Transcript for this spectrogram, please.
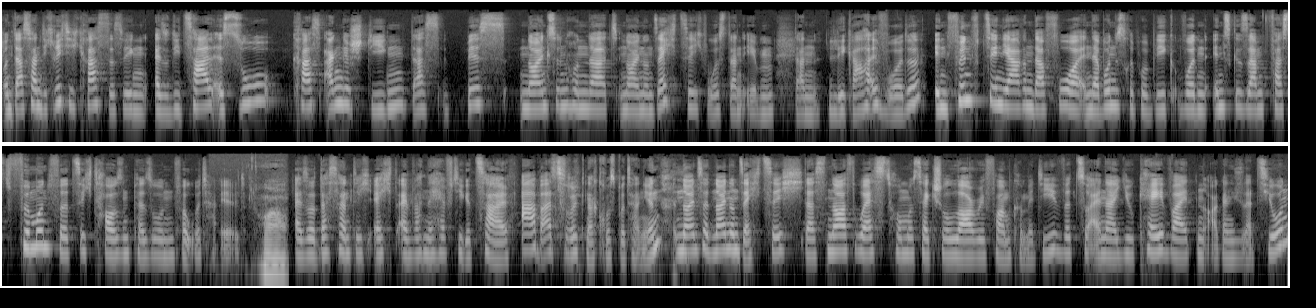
Und das fand ich richtig krass. Deswegen, also die Zahl ist so krass angestiegen, dass bis 1969, wo es dann eben dann legal wurde, in 15 Jahren davor in der Bundesrepublik wurden insgesamt fast 45.000 Personen verurteilt. Wow. Also das fand ich echt einfach eine heftige Zahl. Aber zurück nach Großbritannien. 1969, das Northwest Homosexual Law Reform Committee wird zu einer UK-weiten Organisation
